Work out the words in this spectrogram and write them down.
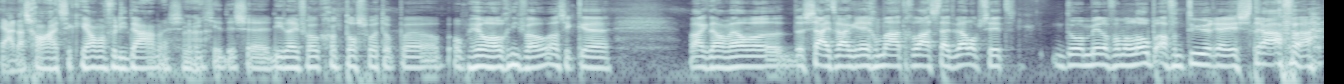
ja, dat is gewoon hartstikke jammer voor die dames, weet je. Dus eh, die leveren ook gewoon topsport op, op, op heel hoog niveau. Als ik... Waar ik dan wel, de site waar ik regelmatig de laatste tijd wel op zit, door middel van mijn loopavonturen is Strava.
